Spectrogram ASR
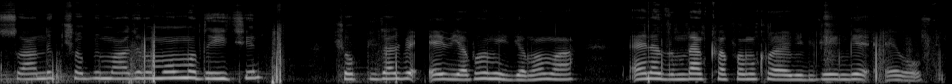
Sandık çok bir malzemem olmadığı için çok güzel bir ev yapamayacağım ama en azından kafamı koyabileceğim bir ev olsun.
